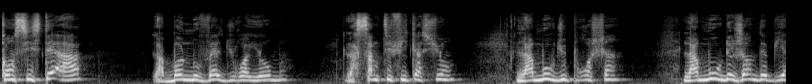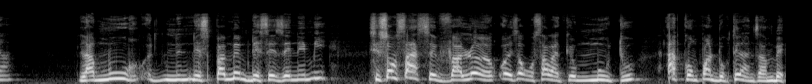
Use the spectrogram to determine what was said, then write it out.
consistait à la bonne nouvelle du royaume, la sanctification, l'amour du prochain, l'amour des gens de bien, l'amour, n'est-ce pas même de ses ennemis. Ce sont ça ces valeurs, que Moutou, accompagne doctrine Nzambé.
